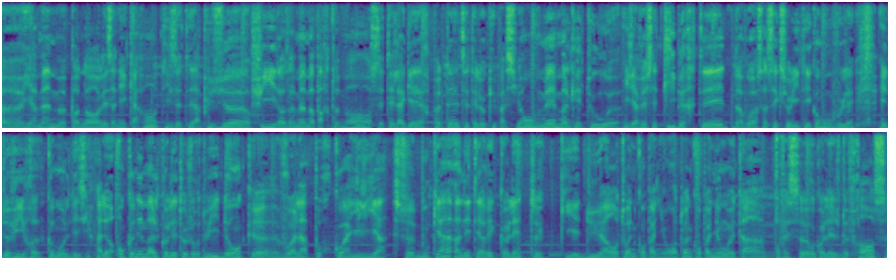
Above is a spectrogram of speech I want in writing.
Euh, il y a même pendant les années années 40, ils étaient à plusieurs filles dans un même appartement. C'était la guerre peut-être, c'était l'occupation, mais malgré tout, euh, il y avait cette liberté d'avoir sa sexualité comme on voulait et de vivre comme on le désire. Alors, on connaît mal Colette aujourd'hui, donc euh, voilà pourquoi il y a ce bouquin, Un été avec Colette, qui est dû à Antoine Compagnon. Antoine Compagnon est un professeur au Collège de France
